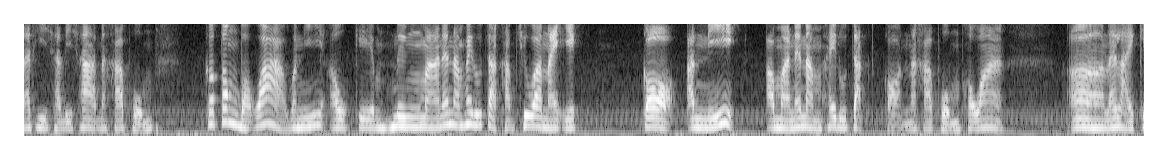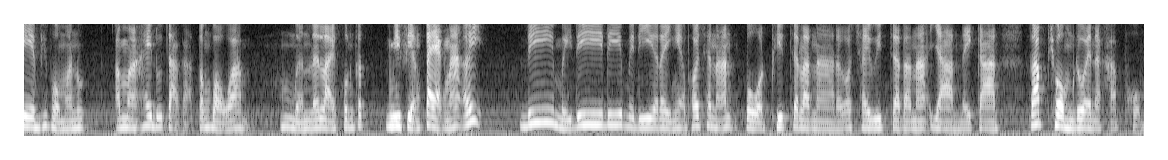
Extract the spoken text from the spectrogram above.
นาทีชาลิชาตินะครับผมก็ต้องบอกว่าวันนี้เอาเกมหนึ่งมาแนะนำให้รู้จักครับชื่อว่า Night X ก็อันนี้เอามาแนะนำให้รู้จักก่อนนะครับผมเพราะว่าเอ่อ หลาย ๆ เกมที่ผมเอามาให้รู้จักอะต้องบอกว่าเหมือนหลาย ๆ คนก็มีเสียงแตกนะ เอ้ย ดีไม่ดีดีไม่ดีอะไรอย่างเงี้ย เพราะฉะนั้นโปรดพิจารณาแล้วก็ใช้วิจารณญาณในการรับชมด้วยนะครับผม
